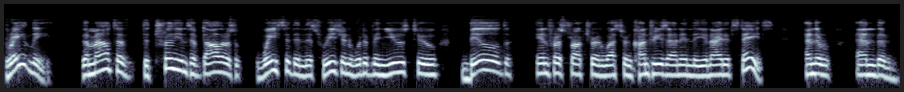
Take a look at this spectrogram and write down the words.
greatly. The amount of the trillions of dollars wasted in this region would have been used to build infrastructure in Western countries and in the United States. And the and the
